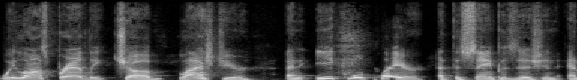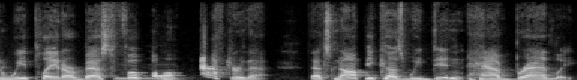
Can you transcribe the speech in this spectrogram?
We lost Bradley Chubb last year, an equal player at the same position, and we played our best football mm-hmm. after that. That's not because we didn't have Bradley.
